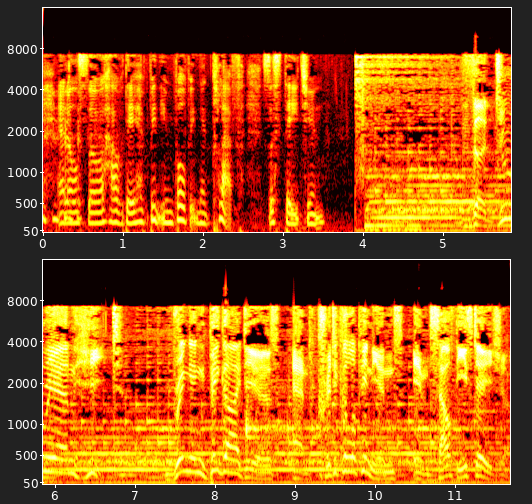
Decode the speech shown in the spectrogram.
and also how they have been involved in the club. So stay tuned. The Durian Heat. Bringing big ideas and critical opinions in Southeast Asia.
